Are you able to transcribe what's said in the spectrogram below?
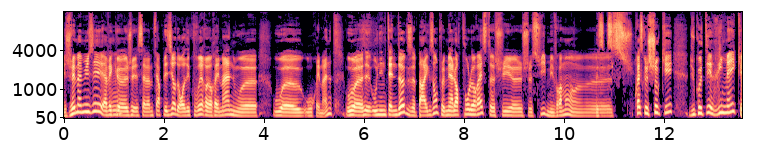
je vais m'amuser avec, Mhm. euh, je- ça va me faire plaisir de redécouvrir euh, Rayman ou euh, ou euh, ou Rayman ou euh, ou Nintendogs par exemple. Mais alors pour le reste, je suis, je suis, mais vraiment euh, presque choqué du côté remake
